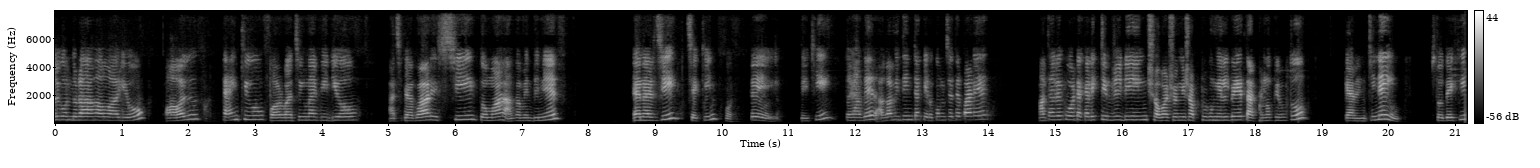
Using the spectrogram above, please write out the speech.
হ্যালো বন্ধুরা how are you all thank you for watching my video আজকে আবার এসছি তোমার আগামী দিনের এনার্জি চেকিং করতে। দেখি তোমাদের আগামী দিনটা কীরকম যেতে পারে। মাথায় রেখো, এটা কালেকটিভ রিডিং সবার সঙ্গে সবটুকু মিলবে, তার কোনো কিন্তু গ্যারেন্টি নেই। তো দেখি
